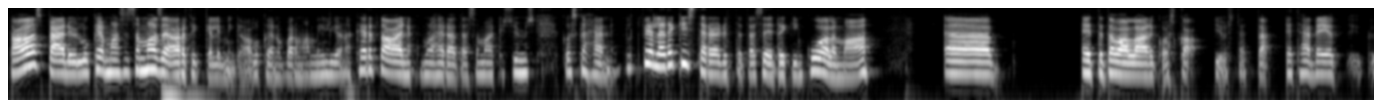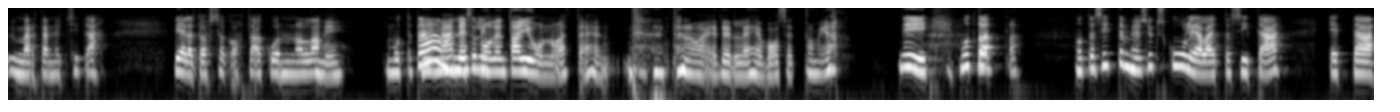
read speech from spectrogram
taas päädyin lukemaan se sama se artikkeli, minkä olen lukenut varmaan miljoona kertaa aina, kun mulla herää tämä sama kysymys, koska hän ei vielä rekisteröinyt tätä Cedricin kuolemaa. Öö, että tavallaan, koska just, että, että hän ei ole ymmärtänyt sitä vielä tuossa kohtaa kunnolla. Niin. Mutta Tämä niin, mä en edes tuli... muuten tajunnut, että, he, että ne on edelleen hevosettomia. Niin, mutta, Totta. mutta sitten myös yksi kuulija laittoi sitä, että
